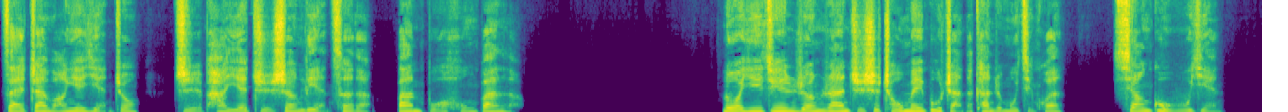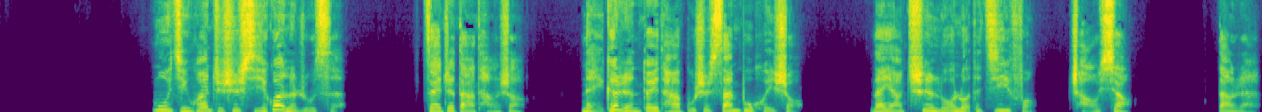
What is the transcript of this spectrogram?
在战王爷眼中，只怕也只剩脸侧的斑驳红斑了。洛一军仍然只是愁眉不展的看着穆景欢，相顾无言。穆景欢只是习惯了如此，在这大堂上，哪个人对他不是三不回首，那样赤裸裸的讥讽、嘲笑？当然，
